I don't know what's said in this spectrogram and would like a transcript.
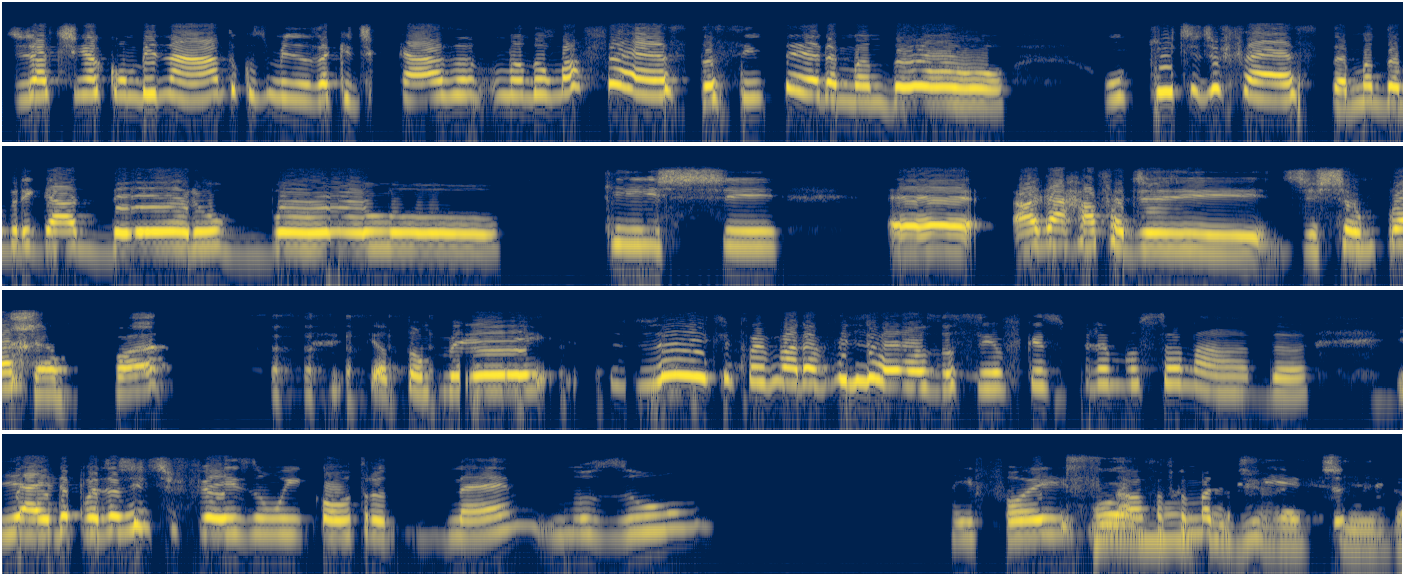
já tinha combinado com os meninos aqui de casa, mandou uma festa assim inteira, mandou um kit de festa, mandou brigadeiro, bolo, quiche, é, a garrafa de, de champanhe Champanhe. Que eu tomei. Gente, foi maravilhoso, assim, eu fiquei super emocionada. E aí depois a gente fez um encontro, né, no Zoom, e foi, Foi nossa, foi uma muito delícia, assim,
